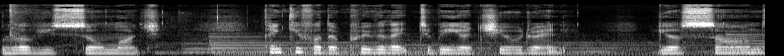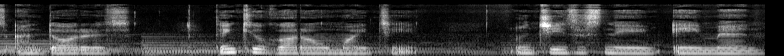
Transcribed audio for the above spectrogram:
We love you so much. Thank you for the privilege to be your children, your sons and daughters. Thank you, God Almighty. In Jesus' name, amen.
